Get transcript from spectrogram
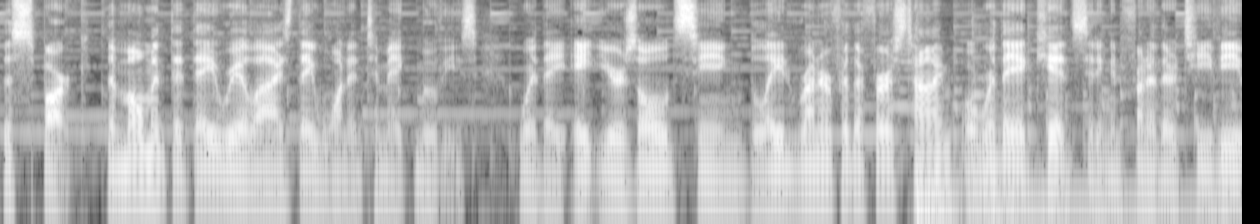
the spark, the moment that they realized they wanted to make movies. Were they eight years old seeing Blade Runner for the first time? Or were they a kid sitting in front of their TV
